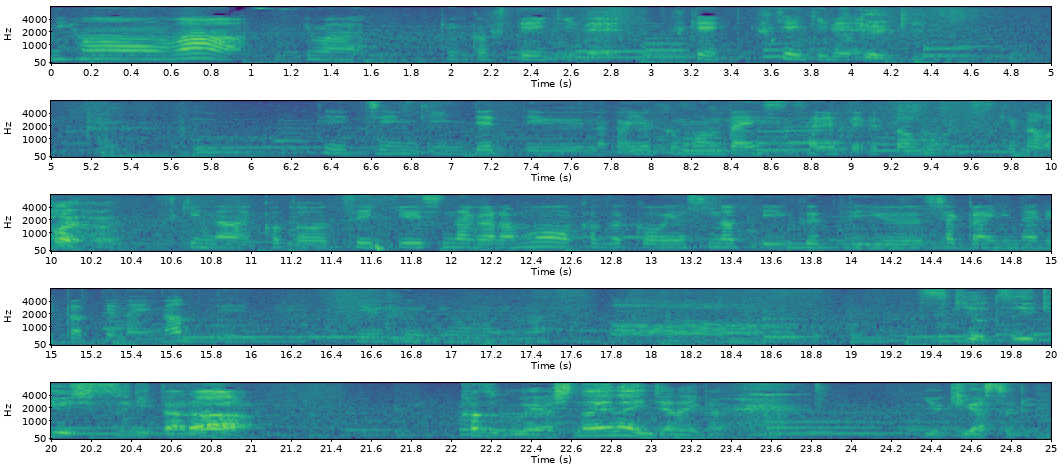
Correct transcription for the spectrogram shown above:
日本は今結構不定期で不景気不景気い、不で景気低賃金でっていうのがよく問題視されてると思うんですけど、はいはい。好きなことを追求しながらも家族を養っていくっていう社会に成り立ってないなっていうふうに思います。あー。好きを追求しすぎたら家族が養えないんじゃないかという気がする。はい。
